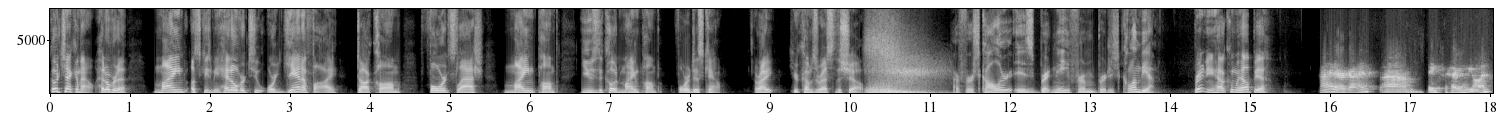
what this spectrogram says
Go check them out. Head over to mind, excuse me, head over to organifi.com forward slash mind pump. Use the code mind pump for a discount. All right, here comes the rest of the show. Our first caller is Brittany from British Columbia. Brittany, how can we help you? Hi there, guys. Um, thanks for having me on.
